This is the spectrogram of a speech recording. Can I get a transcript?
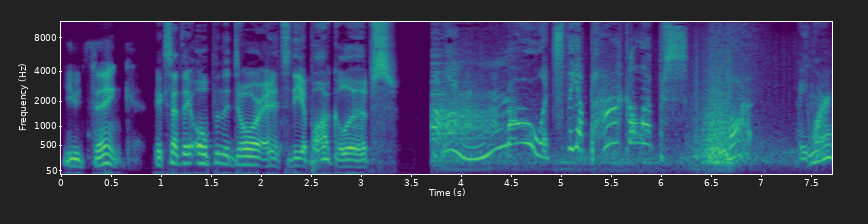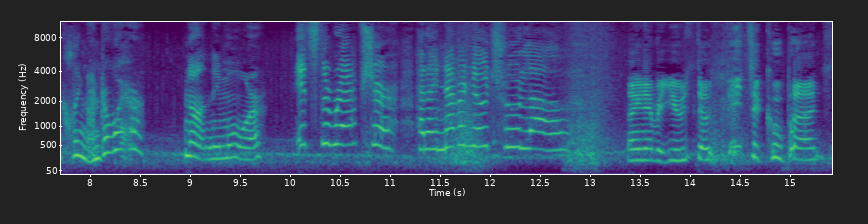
You'd think. Except they open the door and it's the apocalypse. Oh no, it's the apocalypse! What? Are you wearing clean underwear? Not anymore. It's the rapture, and I never knew true love. I never used those pizza coupons.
